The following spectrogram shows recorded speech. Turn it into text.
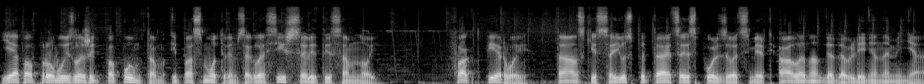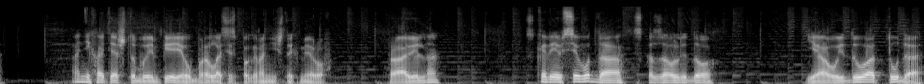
Я попробую изложить по пунктам и посмотрим, согласишься ли ты со мной. Факт первый. Таанский союз пытается использовать смерть Алана для давления на меня. Они хотят, чтобы Империя убралась из пограничных миров. Правильно? Скорее всего, да, сказал Лидо. Я уйду оттуда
